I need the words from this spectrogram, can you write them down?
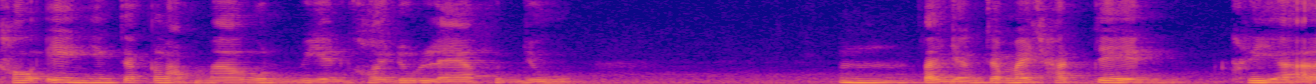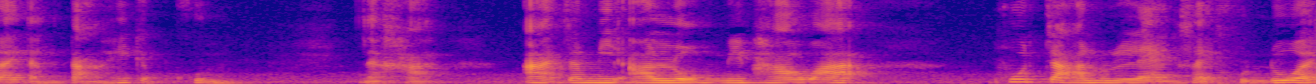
เขาเองยังจะกลับมาวนเวียนคอยดูแลคุณอยู่ อืม แต่ยังจะไม่ชัดเจนเคลียร์อะไรต่างๆ ให้กับคุณนะคะ อาจจะมีอารมณ์มีภาวะ พูดจารุนแรงใส่คุณด้วย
